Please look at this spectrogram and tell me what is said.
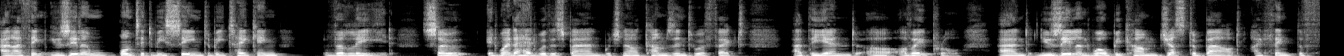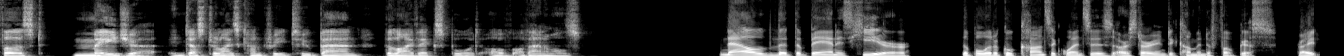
And I think New Zealand wanted to be seen to be taking the lead. So it went ahead with this ban, which now comes into effect at the end uh, of April. And New Zealand will become just about, I think, the first major industrialized country to ban the live export of, of animals. Now that the ban is here, the political consequences are starting to come into focus, right?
